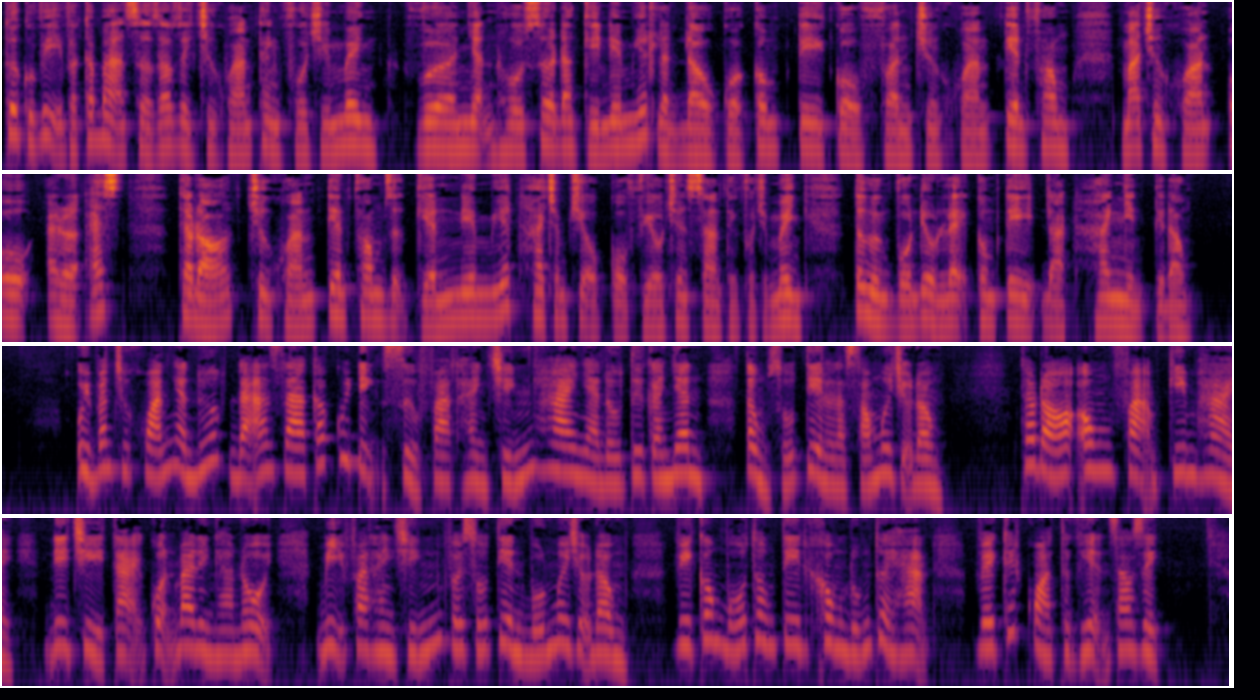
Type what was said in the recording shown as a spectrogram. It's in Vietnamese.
Thưa quý vị và các bạn, Sở giao dịch chứng khoán Thành phố Hồ Chí Minh vừa nhận hồ sơ đăng ký niêm yết lần đầu của công ty cổ phần chứng khoán Tiên Phong, mã chứng khoán ORS. Theo đó, chứng khoán Tiên Phong dự kiến niêm yết 200 triệu cổ phiếu trên sàn Thành phố Hồ Chí Minh, tương ứng vốn điều lệ công ty đạt 2.000 tỷ đồng. Ủy ban chứng khoán nhà nước đã ra các quyết định xử phạt hành chính hai nhà đầu tư cá nhân, tổng số tiền là 60 triệu đồng. Theo đó, ông Phạm Kim Hải, địa chỉ tại quận Ba Đình, Hà Nội, bị phạt hành chính với số tiền 40 triệu đồng vì công bố thông tin không đúng thời hạn về kết quả thực hiện giao dịch.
